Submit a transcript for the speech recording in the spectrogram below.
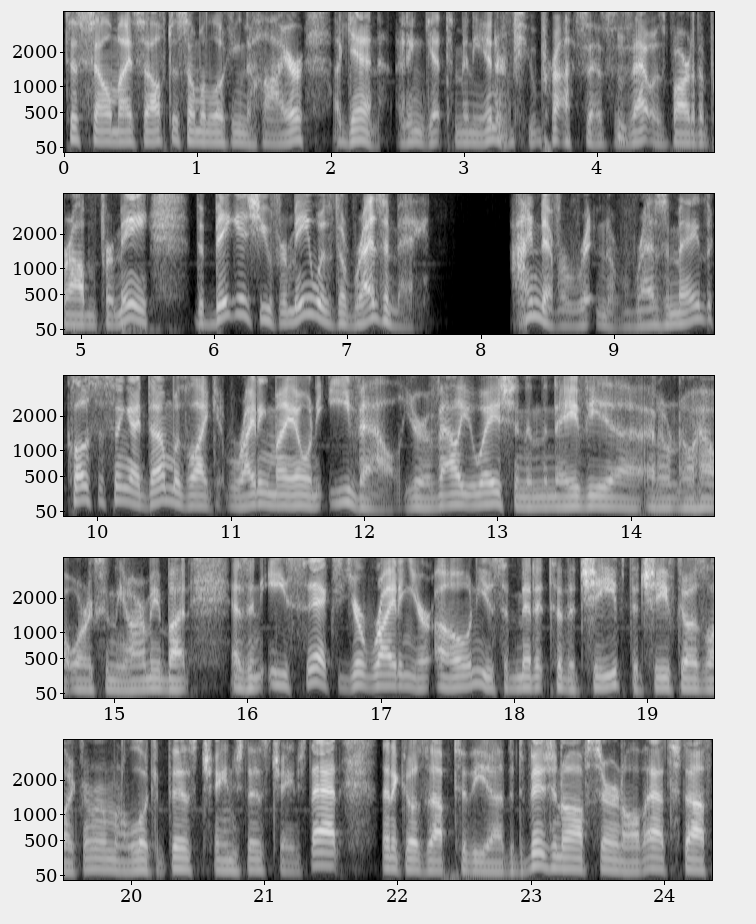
to sell myself to someone looking to hire. Again i didn't get to many interview processes. That was part of the problem for me. The big issue for me was the resume I never written a resume. The closest thing I'd done was like writing my own eval, your evaluation in the Navy. Uh, I don't know how it works in the Army, but as an E6, you're writing your own. You submit it to the chief. The chief goes like, "Oh, I'm going to look at this, change this, change that. Then it goes up to the uh, the division officer and all that stuff.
